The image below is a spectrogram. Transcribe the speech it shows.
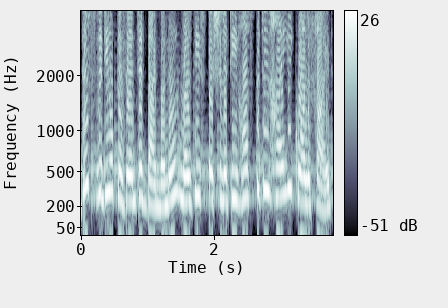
This video presented by Manor multi speciality hospital highly qualified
